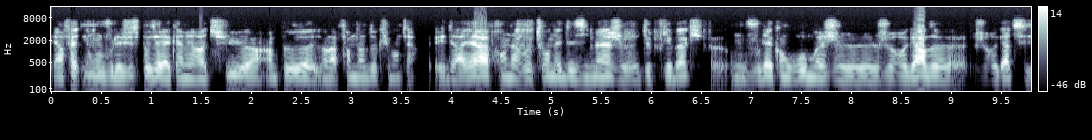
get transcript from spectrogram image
Et en fait, nous on voulait juste poser la caméra dessus un peu dans la forme d'un documentaire. Et derrière, après, on a retourné des images de playback. Euh, on voulait qu'en gros, moi, je, je regarde, je regarde ces,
